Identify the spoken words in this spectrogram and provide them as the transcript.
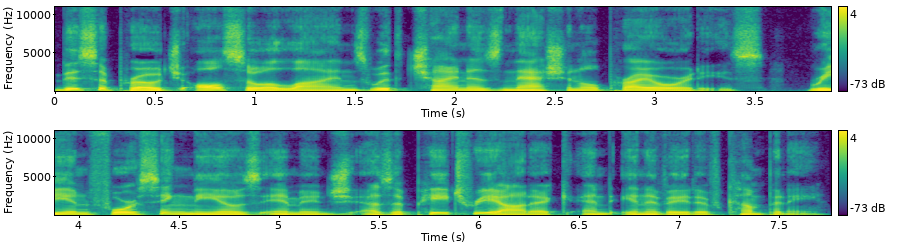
This approach also aligns with China's national priorities, reinforcing NIO's image as a patriotic and innovative company.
